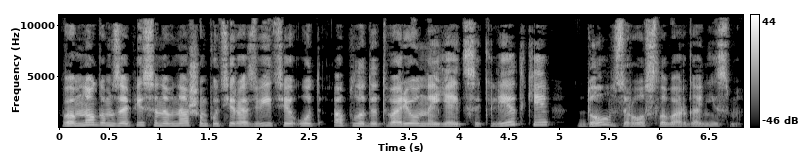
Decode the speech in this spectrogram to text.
во многом записана в нашем пути развития от оплодотворенной яйцеклетки до взрослого организма.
